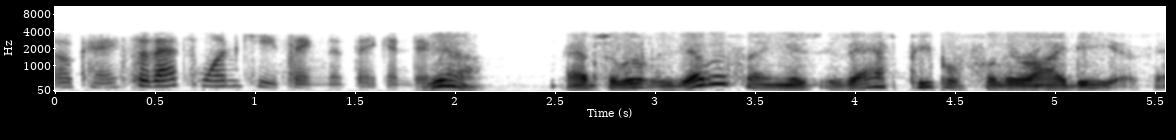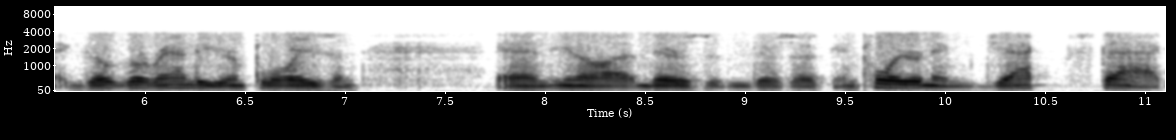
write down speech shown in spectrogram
Okay. So that's one key thing that they can do. Yeah, absolutely. The other thing is is ask people for their ideas. Go go around to your employees and and you know uh, there's there's an employer named Jack Stack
